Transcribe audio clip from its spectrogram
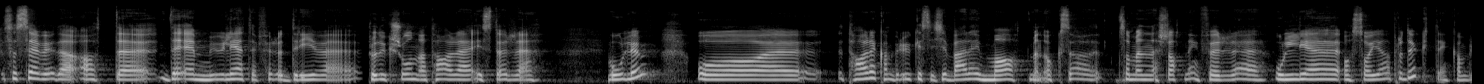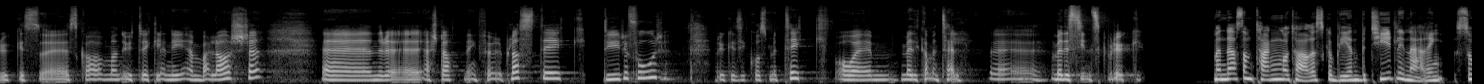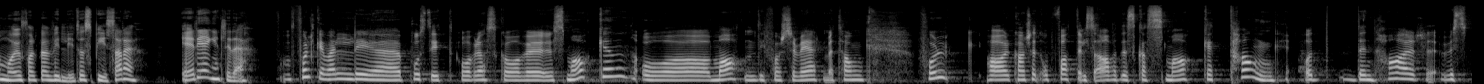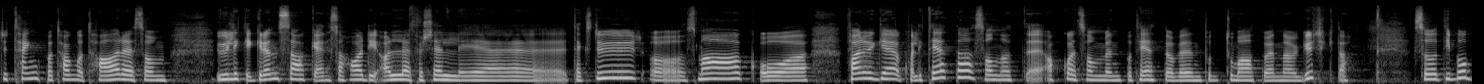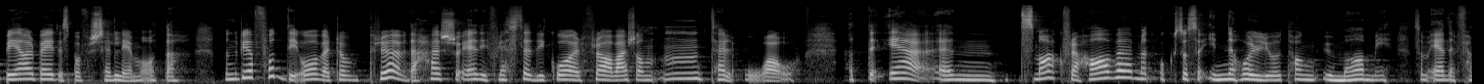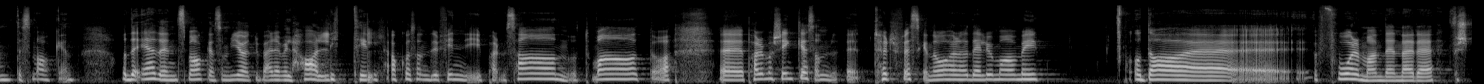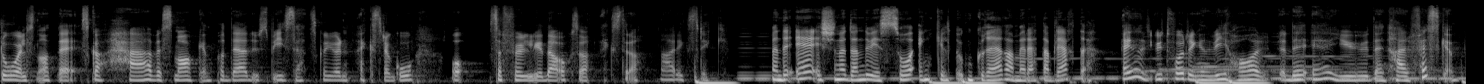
Så ser vi da at eh, det er muligheter for å drive produksjon av tare i større volum. Og eh, tare kan brukes ikke bare i mat, men også som en erstatning for olje- og soyaprodukt. Den kan brukes skal man utvikle ny emballasje. En erstatning for plastikk. Dyrefôr. Brukes i kosmetikk og medikamentell medisinsk bruk. Men dersom tang og tare skal bli en betydelig næring, så må jo folk være villige til å spise det. Er de egentlig det? Folk er veldig eh, positivt overraska over smaken og maten de får servert med tang. Folk har kanskje en oppfattelse av at det skal smake tang. Og den har, hvis du tenker på tang og tare som ulike grønnsaker, så har de alle forskjellig eh, tekstur og smak og farge og kvaliteter. Sånn at eh, akkurat som en potet og en tomat og en agurk, da. Så de må bearbeides på forskjellige måter. Men når vi har fått de over til å prøve det her, så er de fleste de går fra å være sånn mm, til wow. At det er en smak fra havet, men også så inneholder jo tang umami, som er den femte smaken. Og det er den smaken som gjør at du bare vil ha litt til. Akkurat som du finner i parmesan og tomat og eh, parmaskinke. Sånn, eh, tørrfisken òg har en del umami. Og da eh, får man den der eh, forståelsen at det skal heve smaken på det du spiser. Skal gjøre den ekstra god selvfølgelig da også ekstra næringsrik. Men det er ikke nødvendigvis så enkelt å konkurrere med det etablerte. En av de utfordringene vi har, det er jo denne fisken.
